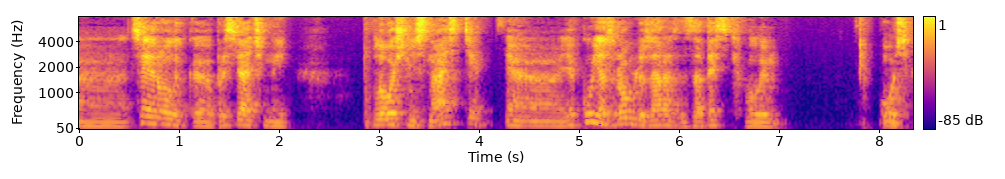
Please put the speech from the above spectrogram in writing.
Е, Цей ролик е, присвячений поплавочній снасті, яку я зроблю зараз за 10 хвилин. Ось,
